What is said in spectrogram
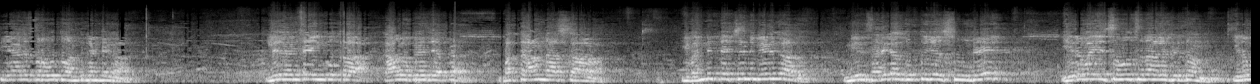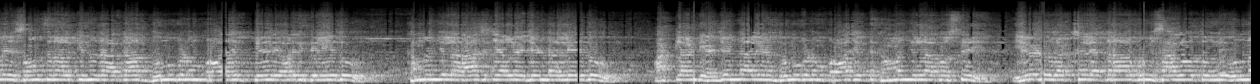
టీఆర్ఎస్ ప్రభుత్వం అందుకంటే కాదు. లేదంటే ఇంకొక కాలువ పేరు చెప్పారు భక్త రామదాస్ కాలువ ఇవన్నీ తెచ్చింది వీడు కాదు. మీరు సరిగా గుర్తు చేసుకుంటే ఇరవై సంవత్సరాల క్రితం ఇరవై సంవత్సరాల కింద దాకా దుమ్ముగూడెం ప్రాజెక్ట్ పేరు ఎవరికి తెలియదు. ఖమ్మం జిల్లా రాజకీయాల్లో ఎజెండా లేదు. అట్లాంటి ఎజెండా లేని దుమ్ముగూడెం ప్రాజెక్ట్ ఖమ్మం జిల్లాకు వస్తే ఏడు లక్షల ఎకరాల భూమి సాగవుతుంది ఉన్న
